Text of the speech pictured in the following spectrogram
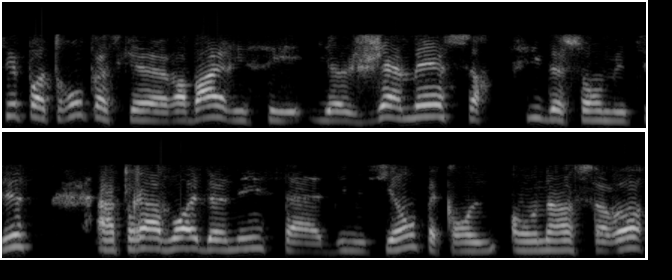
sait pas trop parce que Robert, il s'est, il a jamais sorti de son mutisme après avoir donné sa démission. Fait qu'on on en saura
